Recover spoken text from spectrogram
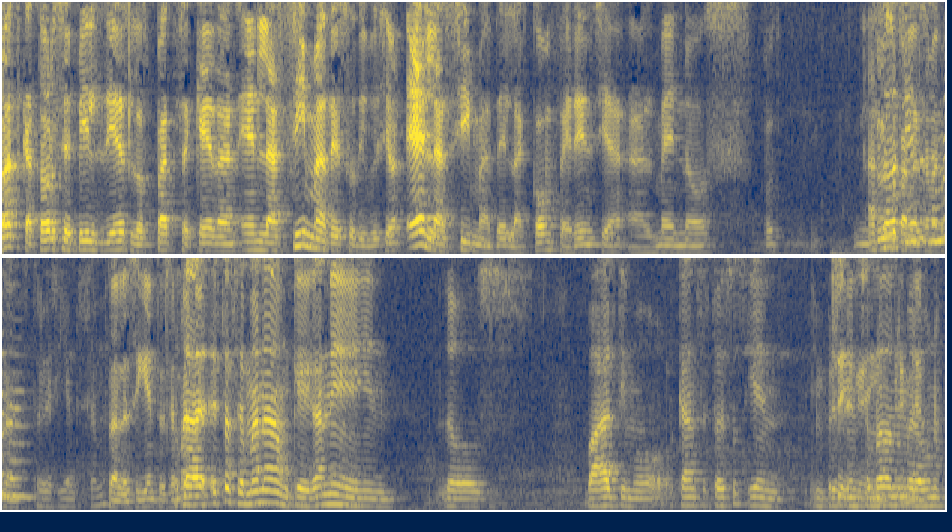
Pats 14, Bills 10, los Pats se quedan en la cima de su división, en la cima de la conferencia, al menos pues, Incluso la siguiente semana. Hasta la siguiente semana. Hasta la siguiente O semana. sea, esta semana, aunque ganen los Baltimore, Kansas, todo eso, siguen en, Sí, en en sembrado número uno.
